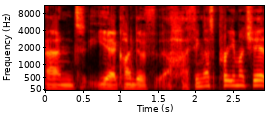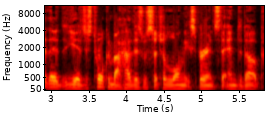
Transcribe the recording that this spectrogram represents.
and yeah, kind of, I think that's pretty much it. They're, yeah, just talking about how this was such a long experience that ended up.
